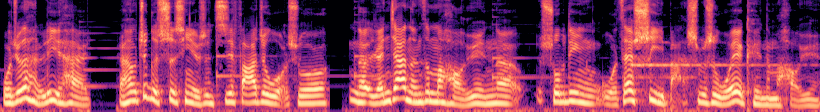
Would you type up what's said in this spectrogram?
我觉得很厉害。然后这个事情也是激发着我说，那人家能这么好运，那说不定我再试一把，是不是我也可以那么好运？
